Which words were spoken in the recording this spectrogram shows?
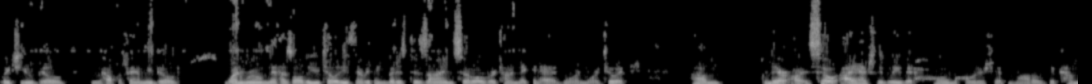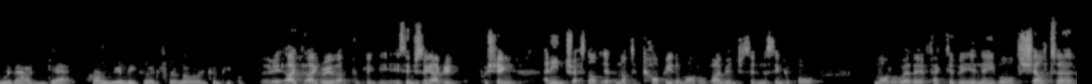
which you build, you help a family build one room that has all the utilities and everything, but it's designed so over time they can add more and more to it. Um, there are so I actually believe that home ownership models that come without debt are really good for lower income people. I, I agree with that completely. It's interesting. I've been pushing an interest, not not to copy the model, but I'm interested in the Singapore model where they effectively enable shelter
